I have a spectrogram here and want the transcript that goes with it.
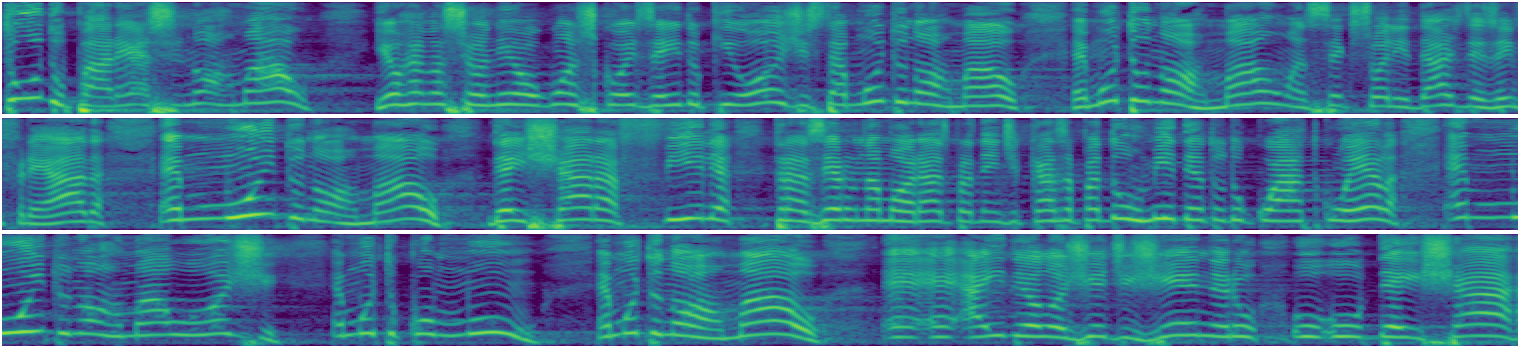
tudo parece normal. E eu relacionei algumas coisas aí do que hoje está muito normal. É muito normal uma sexualidade desenfreada. É muito normal deixar a filha trazer o namorado para dentro de casa para dormir dentro do quarto com ela. É muito normal hoje. É muito comum, é muito normal é, é, a ideologia de gênero, o, o deixar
